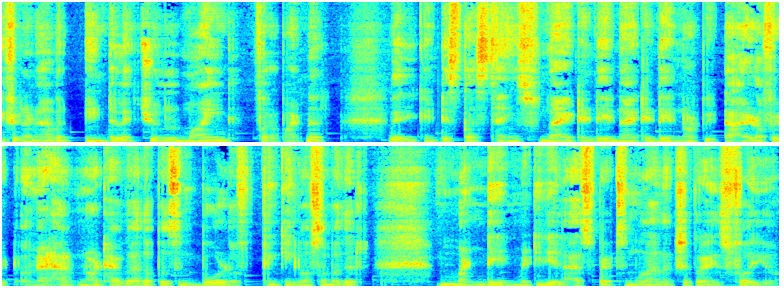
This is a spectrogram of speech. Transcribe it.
if trying to have an intellectual mind for a partner, where you can discuss things night and day, night and day, and not be tired of it, or not have, not have the other person bored of thinking of some other mundane material aspects. Mula Nakshatra is for you.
